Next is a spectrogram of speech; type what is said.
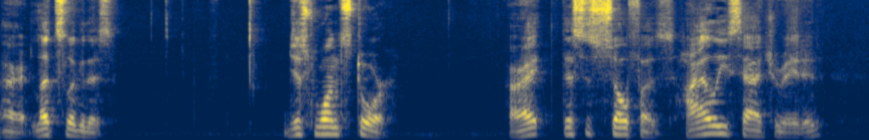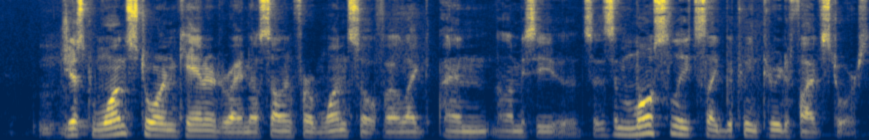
All right, let's look at this. Just one store. All right, this is sofas, highly saturated. Just one store in Canada right now selling for one sofa. Like, and let me see, it's, it's mostly it's like between three to five stores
